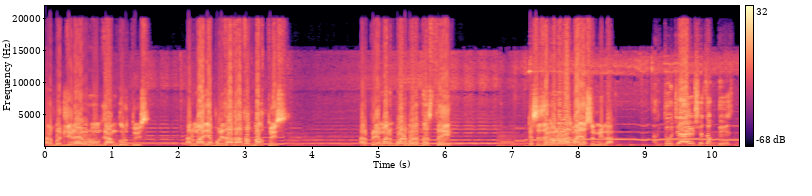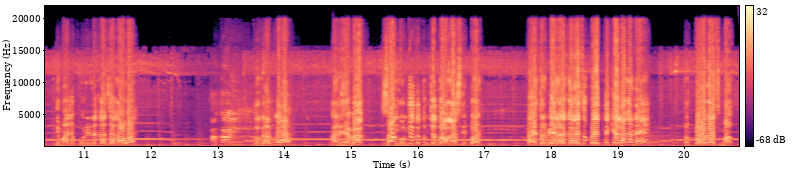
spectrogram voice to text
अरे बदली ड्रायव्हर म्हणून काम करतोयस. आणि माझ्या पुढे हात हातात मागतोयस. अरे प्रेमानं पोट भरत नसतंय कसं जगवणार आज माझ्या सुमीला? आणि तू जे आयुष्य जगतेस ते माझ्या पोरीनं का जगावं? तो गप का आणि हे बघ सांगून ठेवतो तुमच्या दोघांनी पण. काय तर वेगळं करायचा प्रयत्न केला का नाही? तर बघच मग.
